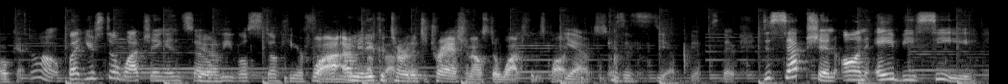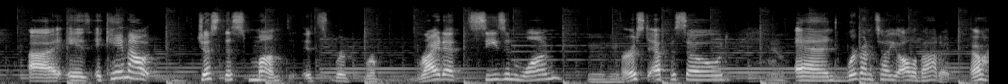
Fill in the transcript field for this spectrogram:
Okay. Oh, but you're still watching, and so Yeah. we will still hear from Well, I, I mean, it could turn that. into trash, and I'll still watch for this podcast. Yeah, because you it's yeah, yeah, it's there. Deception on ABC uh, is it came out just this month. It's we're, we're right at season one, Mhm. first episode, and we're going to tell you all about it. Oh,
